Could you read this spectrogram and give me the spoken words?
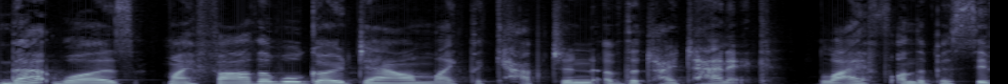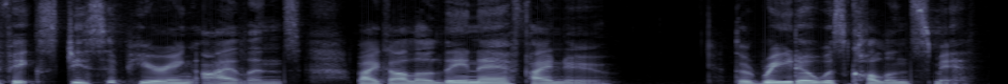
That was My Father Will Go Down Like the Captain of the Titanic Life on the Pacific's Disappearing Islands by Galoline Fainu. The reader was Colin Smith.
